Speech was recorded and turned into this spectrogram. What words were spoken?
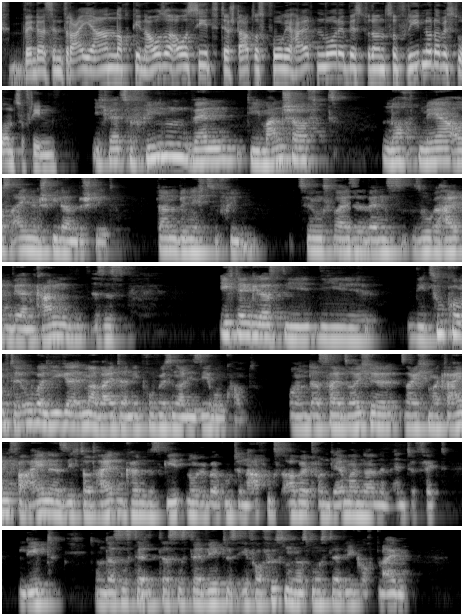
Wenn das in drei Jahren noch genauso aussieht, der Status quo gehalten wurde, bist du dann zufrieden oder bist du unzufrieden? Ich wäre zufrieden, wenn die Mannschaft noch mehr aus eigenen Spielern besteht. Dann bin ich zufrieden beziehungsweise wenn es so gehalten werden kann. Es ist, ich denke, dass die, die, die Zukunft der Oberliga immer weiter in die Professionalisierung kommt. Und dass halt solche, sage ich mal, kleinen Vereine sich dort halten können, das geht nur über gute Nachwuchsarbeit, von der man dann im Endeffekt lebt. Und das ist der, das ist der Weg des EV Füssen, das muss der Weg auch bleiben.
